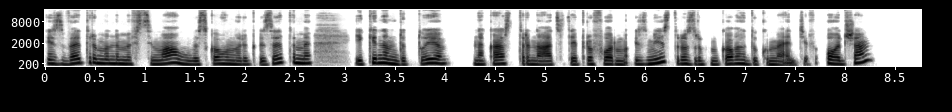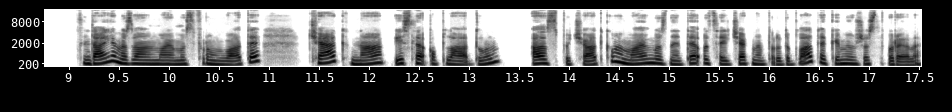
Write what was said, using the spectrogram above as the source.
із витриманими всіма обов'язковими реквізитами, які нам диктує наказ 13 про форму і зміст розрахункових документів. Отже, далі ми з вами маємо сформувати чек на післяоплату. А спочатку ми маємо знайти оцей чек на передоплату, який ми вже створили.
